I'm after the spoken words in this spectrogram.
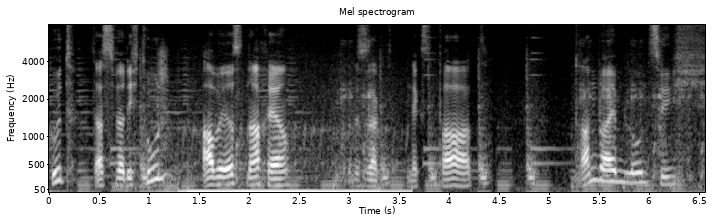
Gut, das werde ich tun, aber erst nachher. Wie gesagt, nächsten Part. Dranbleiben lohnt sich.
